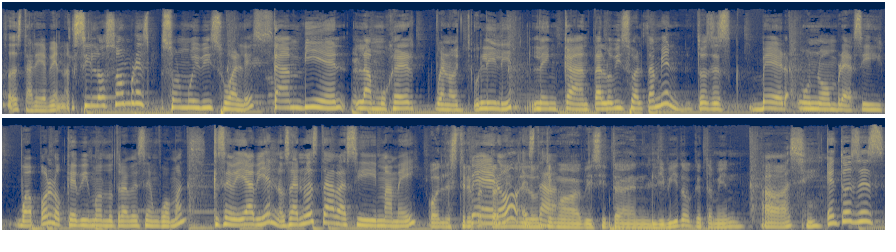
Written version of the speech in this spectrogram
Eso estaría bien. Si los hombres son muy visuales, también la mujer, bueno, Lilith, le encanta lo visual también. Entonces, ver un hombre así guapo, lo que vimos la otra vez en Woman, que se veía bien. O sea, no estaba así O el stripper pero también de la última visita en Libido, que también... Ah, sí. Entonces,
